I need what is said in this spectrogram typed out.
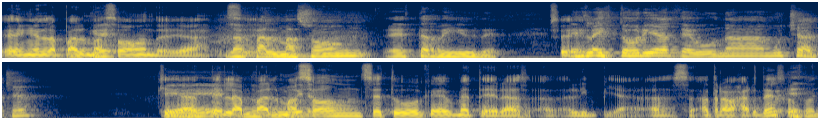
En la palmazón de ya. La palmazón es terrible. Es la historia de una muchacha que, ante la palmazón se tuvo que meter a, limpiar, a, trabajar de eso. Pues,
